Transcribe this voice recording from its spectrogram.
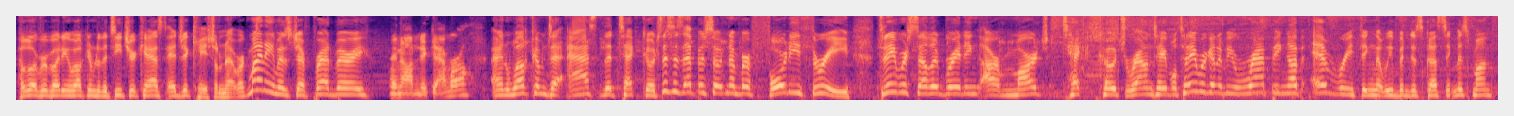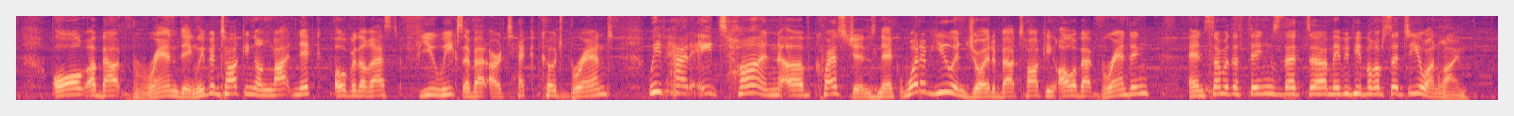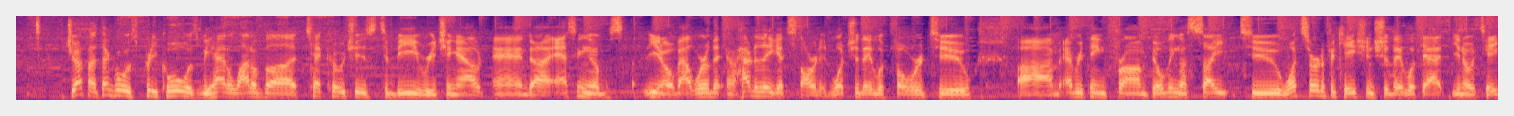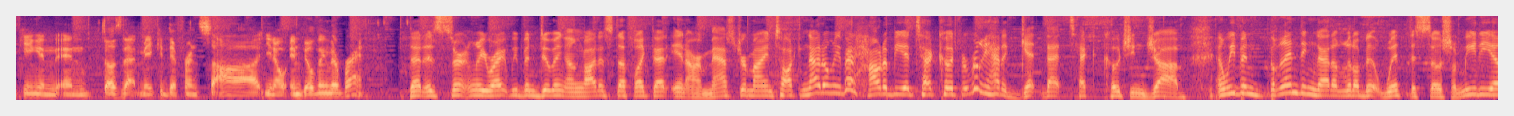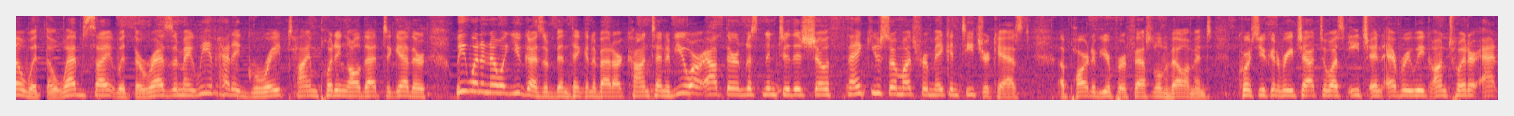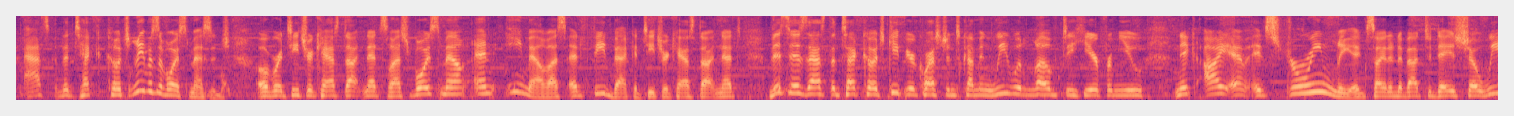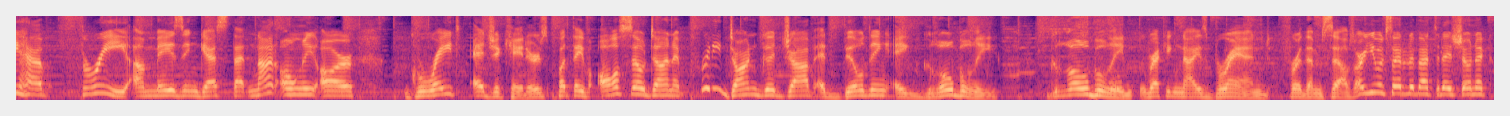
Hello, everybody, and welcome to the TeacherCast Educational Network. My name is Jeff Bradbury. And I'm Nick Amaral. And welcome to Ask the Tech Coach. This is episode number 43. Today we're celebrating our March Tech Coach Roundtable. Today we're going to be wrapping up everything that we've been discussing this month, all about branding. We've been talking a lot, Nick, over the last few weeks about our Tech Coach brand. We've had a ton of questions, Nick. What have you enjoyed about talking all about branding and some of the things that uh, maybe people have said to you online? Jeff, I think what was pretty cool was we had a lot of uh, tech coaches to be reaching out and uh, asking us, you know, about where they, how do they get started? What should they look forward to? Um, everything from building a site to what certification should they look at, you know, taking, and, and does that make a difference, uh, you know, in building their brand? That is certainly right. We've been doing a lot of stuff like that in our mastermind, talking not only about how to be a tech coach, but really how to get that tech coaching job. And we've been blending that a little bit with the social media, with the website, with the resume. We have had a great time putting all that together. We want to know what you guys have been thinking about our content. If you are out there listening to this show, thank you so much for making TeacherCast a part of your professional development. Of course, you can reach out to us each and every week on Twitter at Ask the Tech Coach. Leave us a voice message over at teachercast.net slash voice voicemail and email us at feedback at teachercast.net. This is Ask the Tech Coach. Keep your questions coming. We would love to hear from you. Nick, I am extremely excited about today's show. We have three amazing guests that not only are great educators, but they've also done a pretty darn good job at building a globally globally recognized brand for themselves. Are you excited about today's show, Nick?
